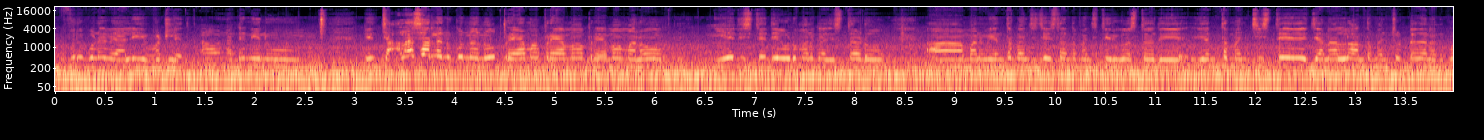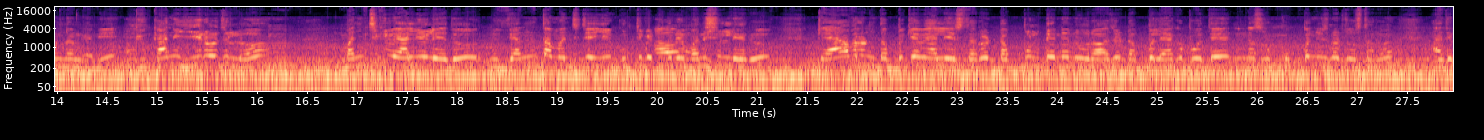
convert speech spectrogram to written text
ఎవ్వరు కూడా వాల్యూ ఇవ్వట్లేదు. అంటే నేను నేను చాలాసార్లు అనుకున్నాను ప్రేమ ప్రేమ ప్రేమ మనం ఏది ఇస్తే దేవుడు మనకు అది ఇస్తాడు. మనం ఎంత మంచి చేస్తే అంత మంచి తిరిగి వస్తుంది. ఎంత మంచి ఇస్తే జనాల్లో అంత మంచి ఉంటుంది అని అనుకుంటాను కానీ కానీ ఈ రోజుల్లో మంచికి వాల్యూ లేదు. నువ్వెంత మంచి చెయ్యి గుర్తుపెట్టుకునే. మనుషులు లేరు. కేవలం డబ్బుకే వాల్యూ ఇస్తారు. డబ్బు ఉంటేనే నువ్వు రాజు డబ్బు లేకపోతే నిన్ను అసలు కుక్కని చూసినట్టు చూస్తారు. అది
